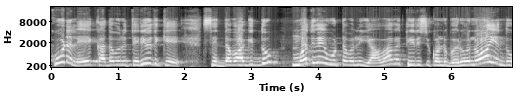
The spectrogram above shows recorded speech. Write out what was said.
ಕೂಡಲೇ ಕದವನ್ನು ತೆರೆಯುವುದಕ್ಕೆ ಸಿದ್ಧವಾಗಿದ್ದು, ಮದುವೆ ಊಟವನ್ನು ಯಾವಾಗ ತೀರಿಸಿಕೊಂಡು ಬರುವನೋ ಎಂದು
